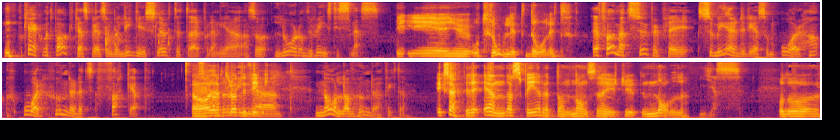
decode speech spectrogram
Då kan jag komma tillbaka till det här spelet som då ligger i slutet där på den eran. Alltså Lord of the Rings till SNES. Det är ju otroligt dåligt. Jag för mig att Superplay summerade det som århundradets fuck-up. Ja, jag tror att det fick... inga- Noll av hundra fick det. Exakt, det är det enda spelet de någonsin har gjort ut noll. Yes. Och då,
